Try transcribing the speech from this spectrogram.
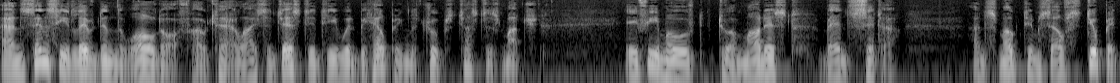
and since he lived in the Waldorf Hotel, I suggested he would be helping the troops just as much if he moved to a modest bed sitter and smoked himself stupid.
